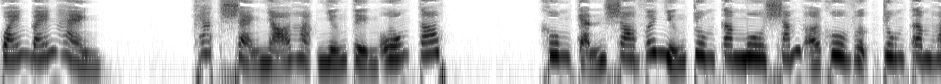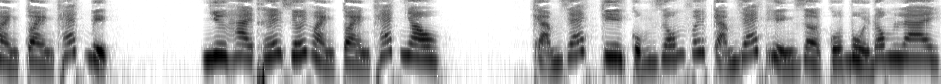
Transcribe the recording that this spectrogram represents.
quán bán hàng. khách sạn nhỏ hoặc những tiệm uống tóc. Khung cảnh so với những trung tâm mua sắm ở khu vực trung tâm hoàn toàn khác biệt. Như hai thế giới hoàn toàn khác nhau. Cảm giác kia cũng giống với cảm giác hiện giờ của Bùi Đông Lai.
